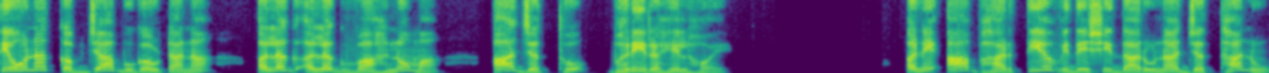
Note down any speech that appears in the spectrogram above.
તેઓના કબજા ભોગવટાના અલગ અલગ વાહનોમાં આ જથ્થો ભરી રહેલ હોય. અને આ ભારતીય વિદેશી દારૂના જથ્થાનું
